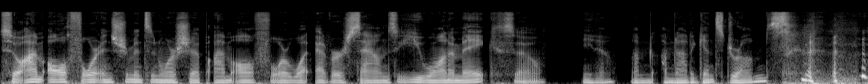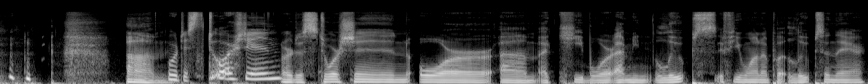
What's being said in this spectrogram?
so I'm all for instruments in worship. I'm all for whatever sounds you want to make. So you know, I'm I'm not against drums. um, Or distortion. or distortion or um, a keyboard. I mean, loops, if you want to put loops in there.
